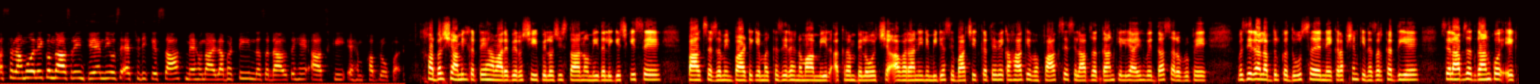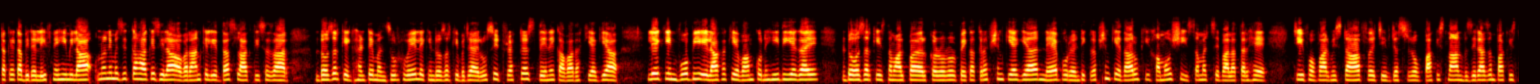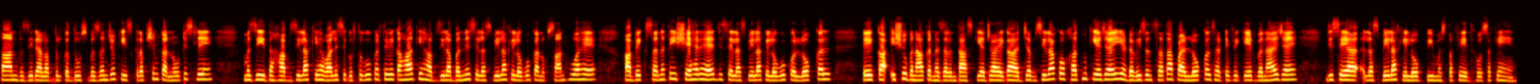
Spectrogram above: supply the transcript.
असलम नाजरीन J N news H D के साथ मैं हूँ नायला भट्टी। नज़र डालते हैं आज की अहम खबरों पर। खबर शामिल करते हैं हमारे ब्यूरो चीफ बलोचिस्तान उम्मीद अली गिचकी से। पाक सरजमीन पार्टी के मरकजी रहनुमा मीर अकरम बलोच आवारानी ने मीडिया से बातचीत करते हुए कहा कि वफाक से सैलाब जदगान के लिए आए हुए दस अरब रुपए वज़ीर अब्दुल कदूस ने करप्शन की नज़र कर दिए सैलाब जदगान को एक टके का भी रिलीफ नहीं मिला। उन्होंने मजीद कहा कि जिला आवारान के लिए दस लाख तीस हज़ार डोजर के घंटे मंजूर हुए, लेकिन डोजर की बजाय रूसी ट्रैक्टर्स देने का वादा किया गया। लेकिन वो भी इलाका की आवाम को नहीं दिए गए। डोजर के इस्तेमाल पर करोड़ों रुपए का करप्शन किया गया। नैब और एंटी करप्शन के इदारों की खामोशी समझ से बालातर है। Chief of army staff, chief justice of Pakistan वज़ीर अजम पाकिस्तान वज़ीर अब्दुल कद्दूस बजंजो की इस करप्शन का नोटिस लें। मजीद हाब जिला के हवाले से गुफ्तु करते हुए कहा कि हब जिला बनने से लसबेला के लोगों का नुकसान हुआ है। हब एक सनती शहर है जिसे लसबेला के लोगों को लोकल का इशू बनाकर नज़रअंदाज किया जाएगा। जब ज़िला को ख़त्म किया जाए, या डिवीज़न सतह पर लोकल सर्टिफिकेट बनाए जाएँ, जिससे लसबेला के लोग भी मुस्तफ़ हो सकें।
